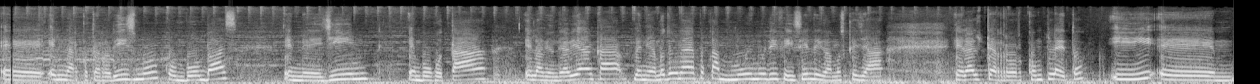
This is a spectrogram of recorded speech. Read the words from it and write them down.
eh, el narcoterrorismo con bombas en Medellín, en Bogotá, el avión de Avianca. Veníamos de una época muy, muy difícil, digamos que ya era el terror completo. Y eh,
